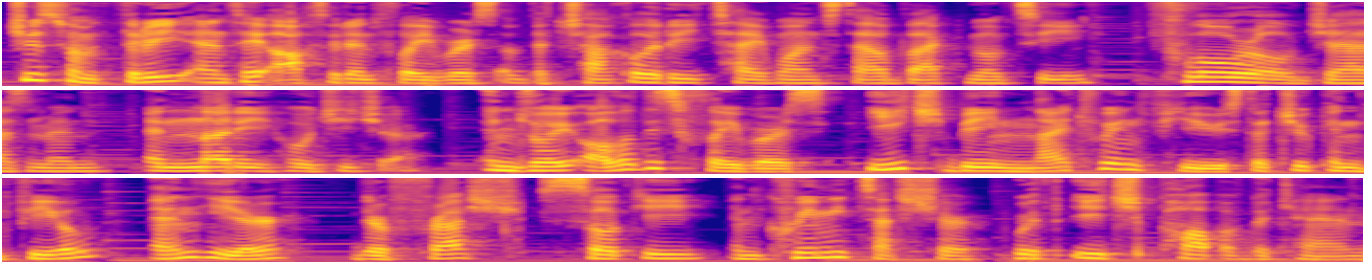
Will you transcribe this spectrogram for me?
Choose from three antioxidant flavors of the chocolatey Taiwan style black milk tea, floral jasmine, and nutty hojicha. Enjoy all of these flavors, each being nitro infused that you can feel and hear their fresh, silky, and creamy texture with each pop of the can.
